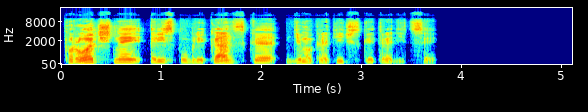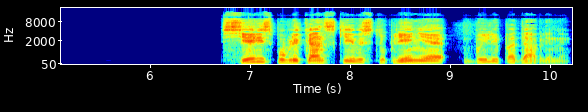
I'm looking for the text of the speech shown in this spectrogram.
прочной республиканско-демократической традиции. Все республиканские выступления были подавлены.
